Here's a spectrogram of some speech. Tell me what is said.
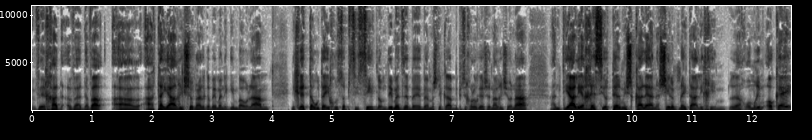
ואחד, והדבר, ההטייה הראשונה לגבי מנהיגים בעולם, נקראת טעות הייחוס הבסיסית, לומדים את זה במה שנקרא בפסיכולוגיה שנה ראשונה, הנטייה לייחס יותר משקל לאנשים על פני תהליכים. אנחנו אומרים, אוקיי,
